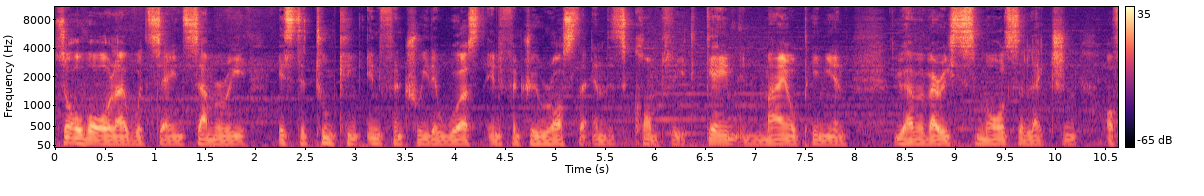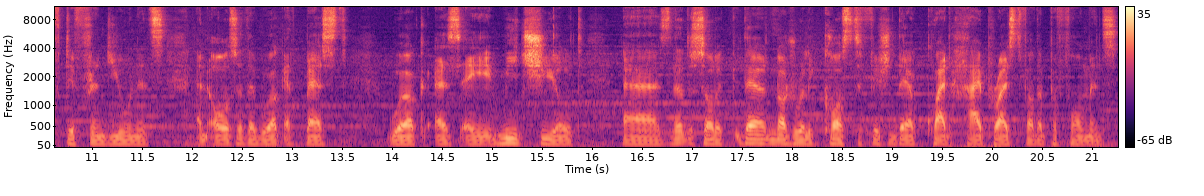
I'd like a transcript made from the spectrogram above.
So overall I would say in summary is the Tomb King infantry the worst infantry roster in this complete game in my opinion. You have a very small selection of different units and also they work at best work as a meat shield as they're sort of they're not really cost efficient they are quite high priced for the performance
